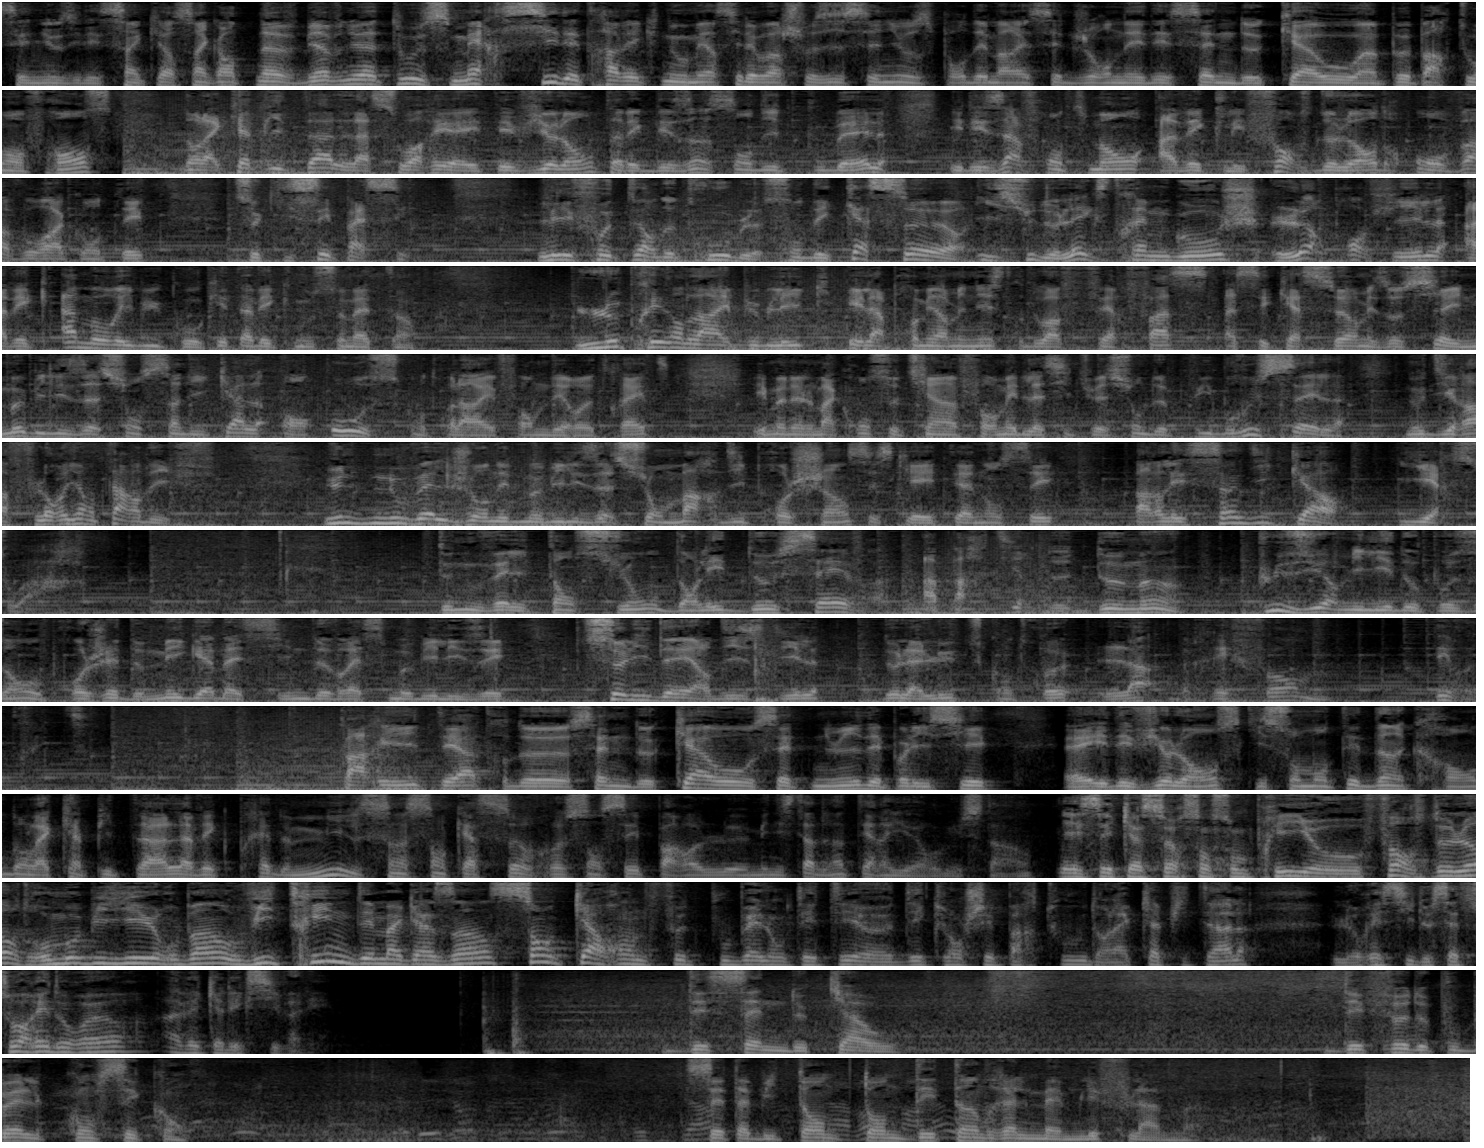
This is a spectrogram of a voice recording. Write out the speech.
CNews, il est 5h59. Bienvenue à tous. Merci d'être avec nous. Merci d'avoir choisi CNews pour démarrer cette journée. Des scènes de chaos un peu partout en France. Dans la capitale, la soirée a été violente avec des incendies de poubelles et des affrontements avec les forces de l'ordre. On va vous raconter ce qui s'est passé. Les fauteurs de troubles sont des casseurs issus de l'extrême gauche. Leur profil avec Amaury Bucco qui est avec nous ce matin. Le président de la République et la Première ministre doivent faire face à ces casseurs, mais aussi à une mobilisation syndicale en hausse contre la réforme des retraites. Emmanuel Macron se tient informé de la situation depuis Bruxelles, nous dira Florian Tardif. Une nouvelle journée de mobilisation mardi prochain, c'est ce qui a été annoncé par les syndicats hier soir. De nouvelles tensions dans les Deux-Sèvres à partir de demain. Plusieurs milliers d'opposants au projet de méga bassine devraient se mobiliser, solidaires, disent-ils, de la lutte contre la réforme des retraites. Paris, théâtre de scènes de chaos cette nuit, des policiers et des violences qui sont montées d'un cran dans la capitale avec près de 1500 casseurs recensés par le ministère de l'Intérieur, Augustin. Et ces casseurs s'en sont pris aux forces de l'ordre, au mobilier urbain, aux vitrines des magasins. 140 feux de poubelle ont été euh, déclenchés partout dans la capitale. Le récit de cette soirée d'horreur avec Alexis Vallée. Des scènes de chaos. Des feux de poubelle conséquents. Cette habitante tente d'éteindre elle-même les flammes.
